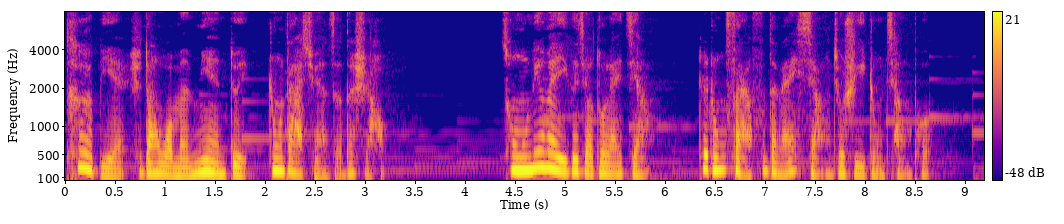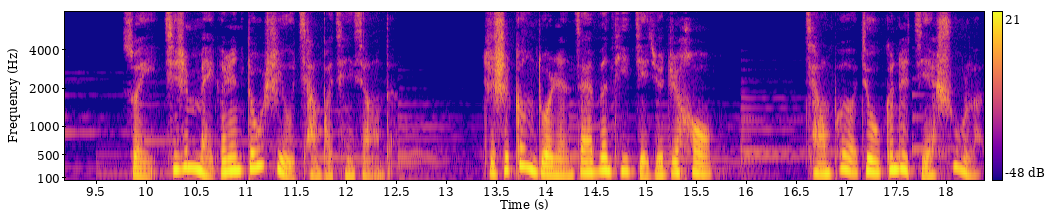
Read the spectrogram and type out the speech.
特别是当我们面对重大选择的时候，从另外一个角度来讲，这种反复的来想就是一种强迫。所以，其实每个人都是有强迫倾向的，只是更多人在问题解决之后，强迫就跟着结束了。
